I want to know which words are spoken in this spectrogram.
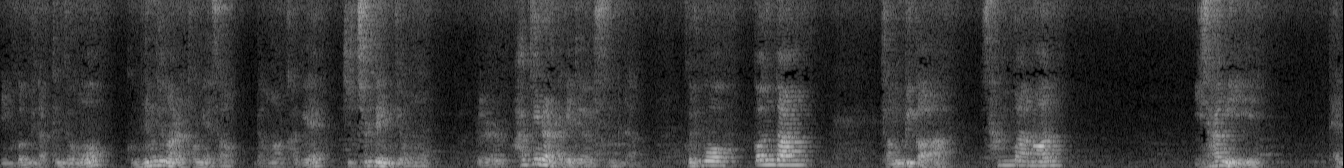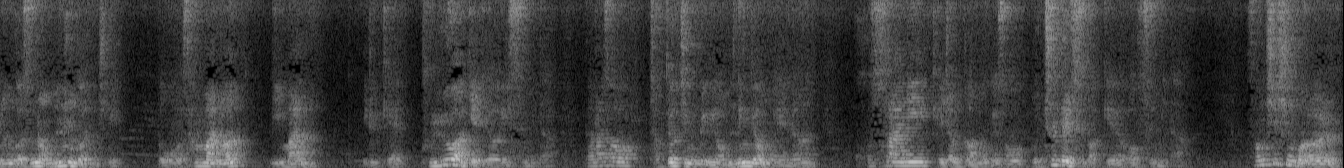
인건비 같은 경우 금융기관을 통해서 명확하게 지출된 경우를 확인을 하게 되어 있습니다. 그리고 건당 경비가 3만원 이상이 되는 것은 없는 건지 또 3만원 미만 이렇게 분류하게 되어 있습니다. 따라서 적격 증빙이 없는 경우에는 고스란히 계정 과목에서 노출될 수밖에 없습니다. 성취 신고를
